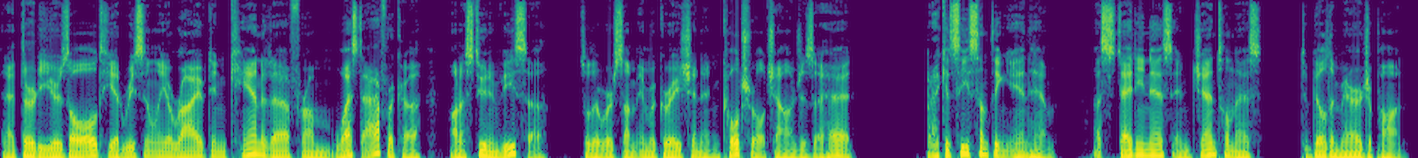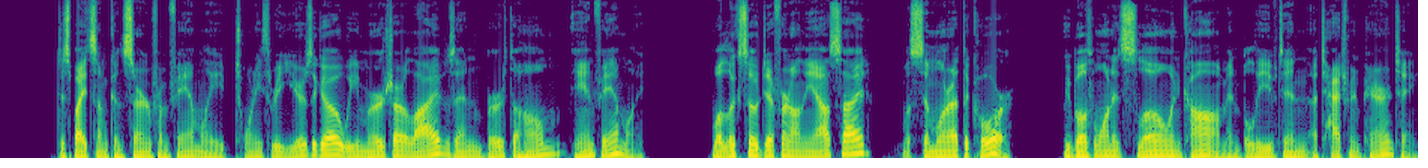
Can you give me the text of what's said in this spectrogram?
And at 30 years old, he had recently arrived in Canada from West Africa on a student visa. So there were some immigration and cultural challenges ahead. But I could see something in him, a steadiness and gentleness to build a marriage upon. Despite some concern from family, 23 years ago, we merged our lives and birthed a home and family. What looked so different on the outside was similar at the core. We both wanted slow and calm and believed in attachment parenting.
